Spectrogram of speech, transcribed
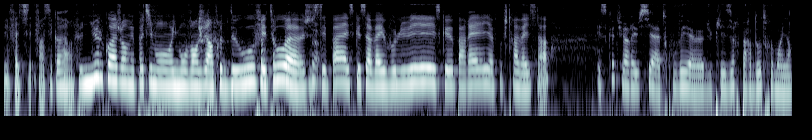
mais en fait, c'est, enfin, c'est quand même un peu nul, quoi. Genre, mes potes, ils m'ont, ils m'ont vendu un truc de ouf et tout. Euh, je sais pas, est-ce que ça va évoluer? Est-ce que, pareil, il faut que je travaille ça? Est-ce que tu as réussi à trouver euh, du plaisir par d'autres moyens?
